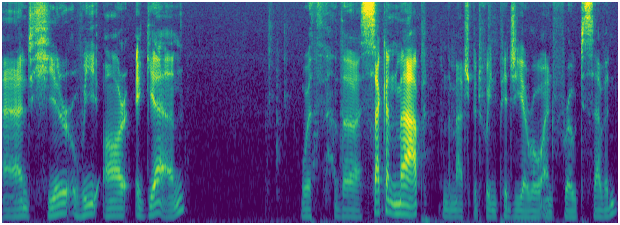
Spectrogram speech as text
And here we are again with the second map in the match between Pidgeotto and Frote 7.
